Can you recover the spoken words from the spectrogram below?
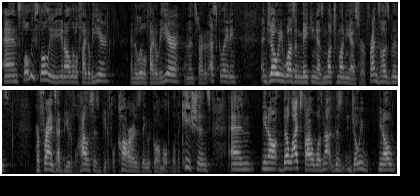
And slowly, slowly, you know, a little fight over here and a little fight over here, and then started escalating. And Joey wasn't making as much money as her friends' husbands. Her friends had beautiful houses, beautiful cars. They would go on multiple vacations. And, you know, their lifestyle was not this. Joey, you know,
